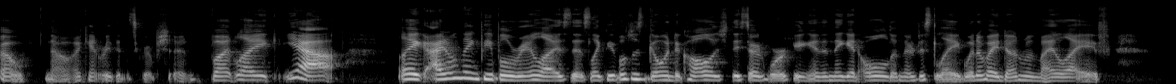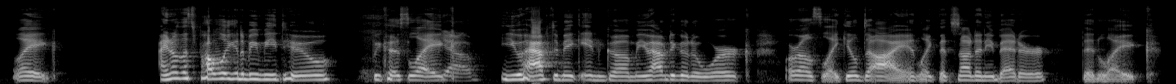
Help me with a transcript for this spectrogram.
oh no, I can't read the description. But like, yeah. Like I don't think people realize this. Like people just go into college, they start working and then they get old and they're just like, what have I done with my life? Like I know that's probably going to be me too because like yeah, you have to make income, you have to go to work, or else like you'll die, and like that's not any better than like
